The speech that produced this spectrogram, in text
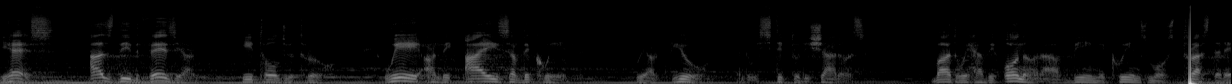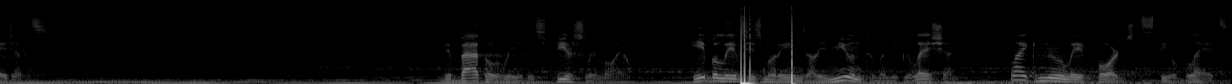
Yes, as did Phaesian. He told you true. We are the eyes of the Queen. We are few, and we stick to the shadows. But we have the honor of being the Queen's most trusted agents. The Battle Reeve is fiercely loyal. He believes his Marines are immune to manipulation, like newly forged steel blades.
